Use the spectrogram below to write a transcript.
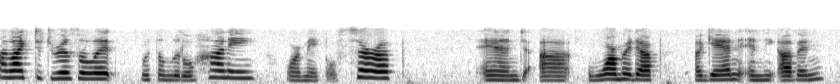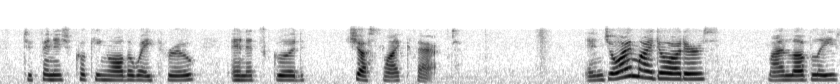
I like to drizzle it with a little honey or maple syrup and uh, warm it up again in the oven to finish cooking all the way through and it's good just like that. Enjoy my daughters, my lovelies.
